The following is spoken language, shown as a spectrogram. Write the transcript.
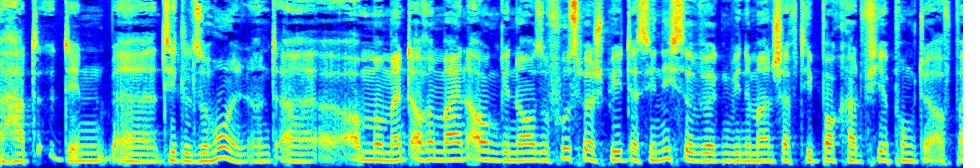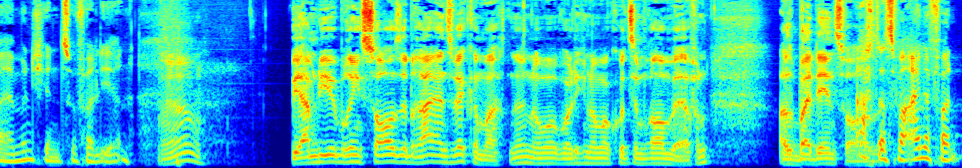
hat, den äh, Titel zu holen. Und äh, im Moment auch in meinen Augen genauso Fußball spielt, dass sie nicht so wirken wie eine Mannschaft, die Bock hat, vier Punkte auf Bayern München zu verlieren. Ja. Wir haben die übrigens zu Hause 3-1 weggemacht, ne? Nur wollte ich nochmal kurz im Raum werfen. Also bei denen zu Hause. Ach, das war eine von,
